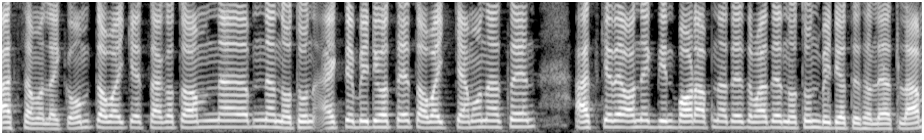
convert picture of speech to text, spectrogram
আসসালামু আলাইকুম। সবাইকে স্বাগতম নতুন একটি ভিডিওতে সবাই কেমন আছেন? আজকে অনেক দিন পর আপনাদের আমাদের নতুন ভিডিওতে চলে আসলাম।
